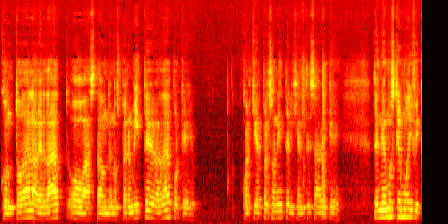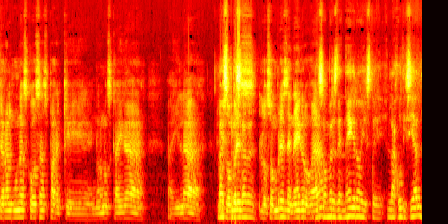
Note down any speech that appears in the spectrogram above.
con toda la verdad o hasta donde nos permite, ¿verdad? Porque cualquier persona inteligente sabe que tenemos que modificar algunas cosas para que no nos caiga ahí la, los, hombres, los hombres de negro, ¿verdad? Los hombres de negro y este, la judicial.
